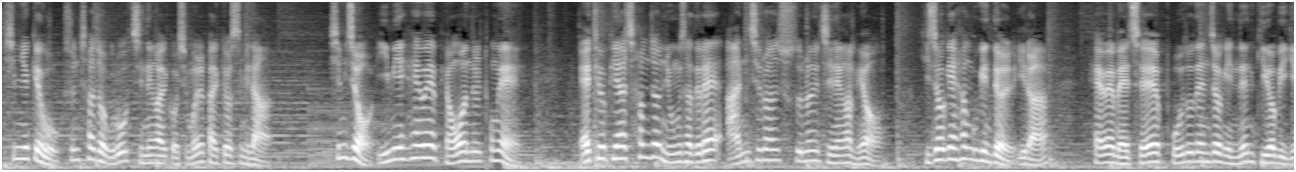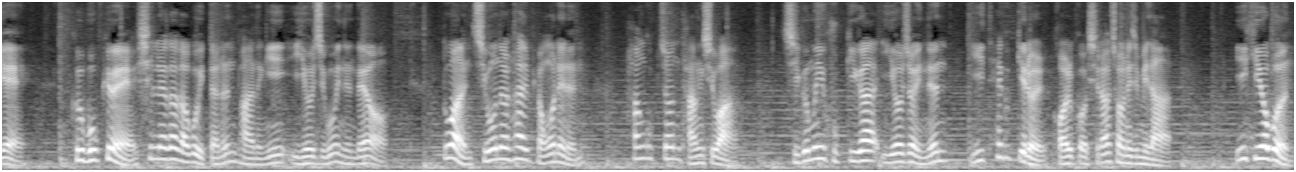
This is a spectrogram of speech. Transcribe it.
16개국 순차적으로 진행할 것임을 밝혔습니다. 심지어 이미 해외 병원을 통해 에티오피아 참전 용사들의 안질환 수술을 진행하며 기적의 한국인들이라 해외 매체에 보도된 적 있는 기업이기에 그 목표에 신뢰가 가고 있다는 반응이 이어지고 있는데요. 또한 지원을 할 병원에는 한국전 당시와 지금의 국기가 이어져 있는 이 태극기를 걸 것이라 전해집니다. 이 기업은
